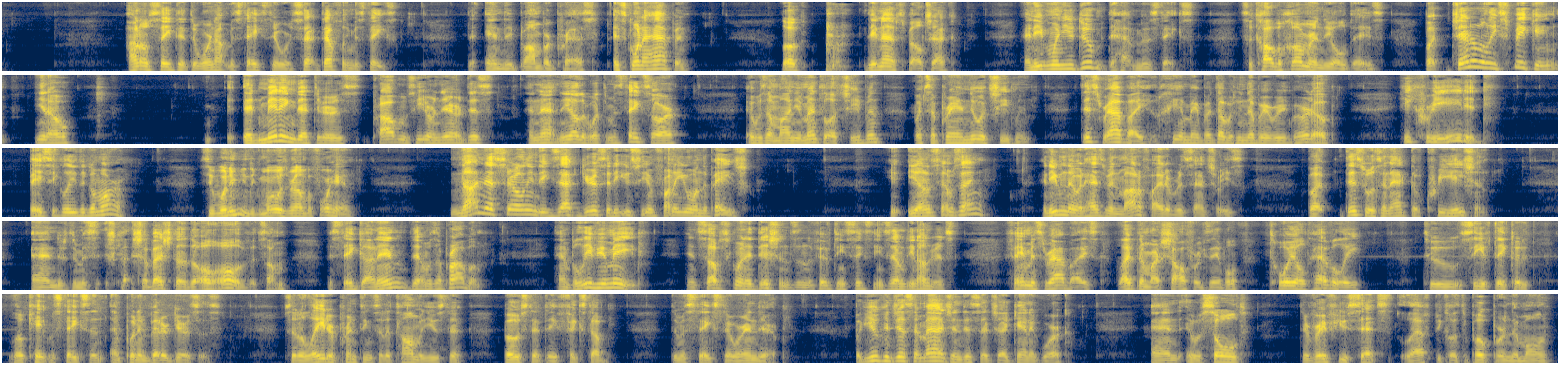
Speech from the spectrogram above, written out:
I don't say that there were not mistakes. There were definitely mistakes in the Bomberg press. It's going to happen. Look, they didn't have spell check. And even when you do have mistakes, so Kal V'chomer in the old days. But generally speaking, you know, admitting that there's problems here and there, this and that and the other, what the mistakes are, it was a monumental achievement, but it's a brand new achievement. This rabbi, who nobody heard of, he created basically the Gemara. See, what do you mean the Gemara was around beforehand? Not necessarily in the exact gears that you see in front of you on the page. You, you understand what I'm saying? And even though it has been modified over the centuries, but this was an act of creation. And if the Shabesh, the all, all of it, some mistake got in, then there was a problem. And believe you me, in subsequent editions in the 15, 16, 1700s, famous rabbis, like the Maharshal, for example, toiled heavily to see if they could locate mistakes and, and put in better gearses. So the later printings of the Talmud used to boast that they fixed up the mistakes that were in there. But you can just imagine this a gigantic work. And it was sold, there are very few sets left because the Pope burned them all in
